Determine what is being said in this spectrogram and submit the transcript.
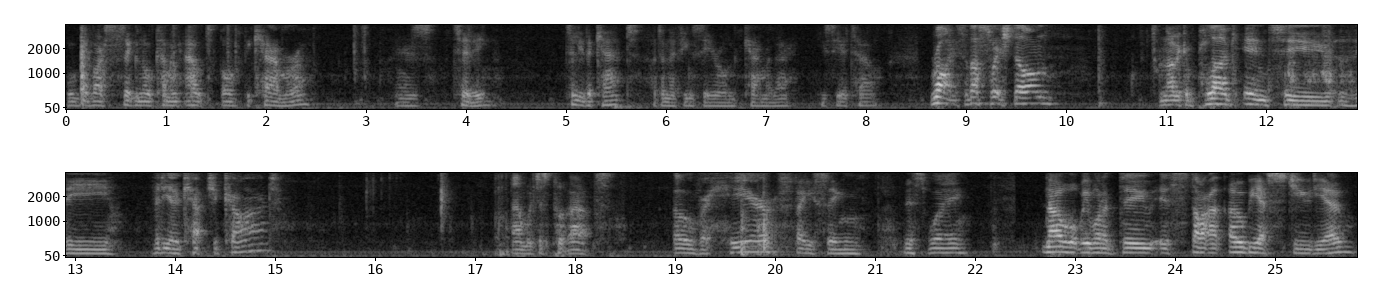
will give our signal coming out of the camera. There's Tilly, Tilly the cat. I don't know if you can see her on camera there. You see her tail. Right, so that's switched on. Now we can plug into the video capture card. And we'll just put that over here, facing this way. Now what we want to do is start at OBS Studio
